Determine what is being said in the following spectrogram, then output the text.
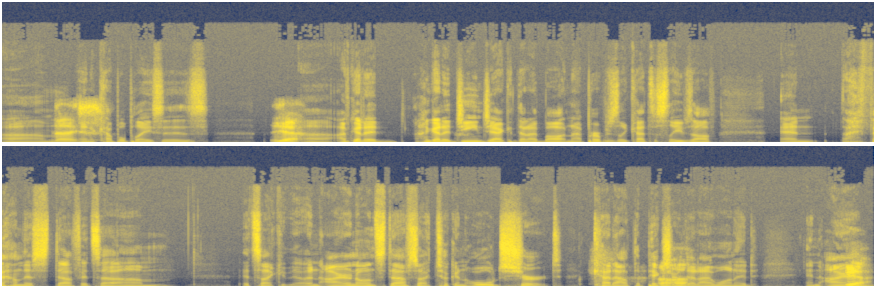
Um, Nice. In a couple places, yeah. uh, I've got a I got a jean jacket that I bought and I purposely cut the sleeves off, and I found this stuff. It's a um, it's like an iron-on stuff. So I took an old shirt, cut out the picture Uh-huh. that I wanted, and ironed Yeah.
